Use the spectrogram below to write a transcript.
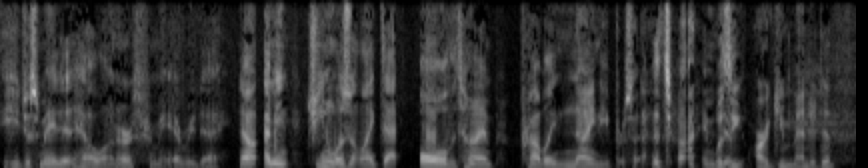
he just made it hell on earth for me every day. Now, I mean, Gene wasn't like that all the time, probably 90% of the time. Was he argumentative?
